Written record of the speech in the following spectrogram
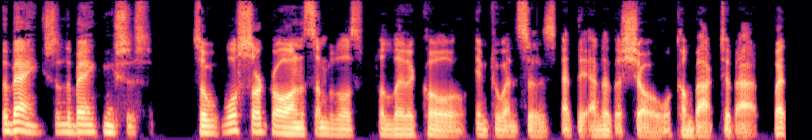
the banks and the banking system. So we'll circle on some of those political influences at the end of the show. We'll come back to that. But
